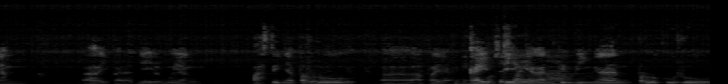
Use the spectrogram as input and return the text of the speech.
yang eh, ibaratnya ilmu yang pastinya perlu eh, apa ya Bimbingan guiding ya. ya kan Ah. bimbingan perlu guru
